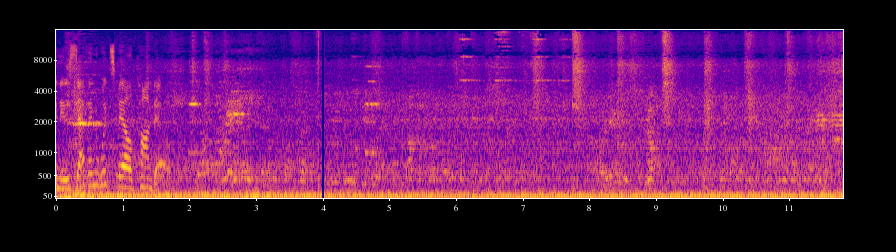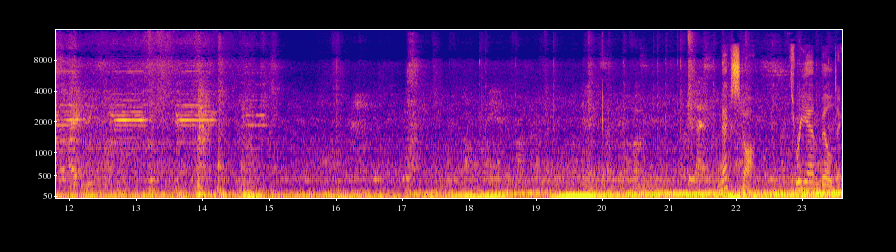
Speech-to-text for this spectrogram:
Avenue 7, Woodsvale Condo. Next stop, 3M Building.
